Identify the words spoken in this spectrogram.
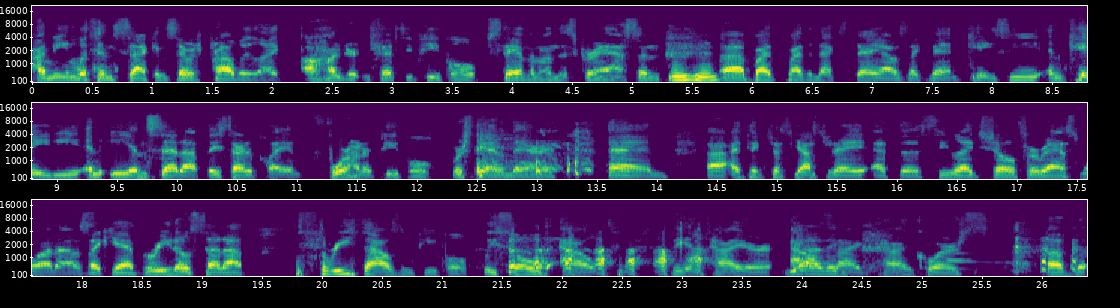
I mean within seconds there was probably like 150 people standing on this grass and Mm-hmm. uh, by by the next day, I was like, man, Casey and Katie and Ian set up. They started playing. 400 people were standing there, and uh, I think just yesterday at the Sea Leg show for Ras One, I was like, yeah, burrito set up. 3,000 people. We sold out the entire Yeah, they- outside concourse of the,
